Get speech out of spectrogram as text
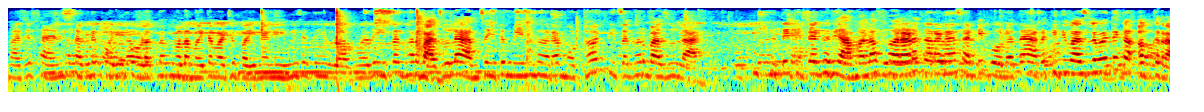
माझे फॅन्स सगळे परीला ओळखतात. मला माहीत आहे माझी बहीण नेहमीच येते हे ब्लॉगमध्ये इथं घर बाजूला आहे. आमचं इथं मेन घर आहे मोठं तिचं घर बाजूला आहे. ते तिच्या घरी आम्हाला फराळ करण्यासाठी बोलत आहे. आता किती वाजले माहितीये का? अकरा.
